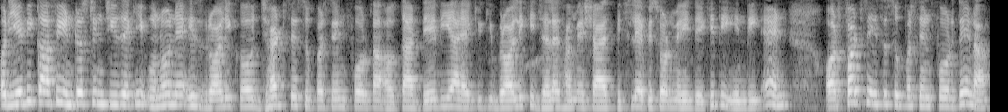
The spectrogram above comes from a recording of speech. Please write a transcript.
और ये भी काफ़ी इंटरेस्टिंग चीज़ है कि उन्होंने इस ब्रॉली को झट से सुपर सेन फोर का अवतार दे दिया है, क्योंकि ब्रॉली की झलक हमने शायद पिछले एपिसोड में ही देखी थी इन दी एंड और फट से इसे सुपर सेन फोर देना,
